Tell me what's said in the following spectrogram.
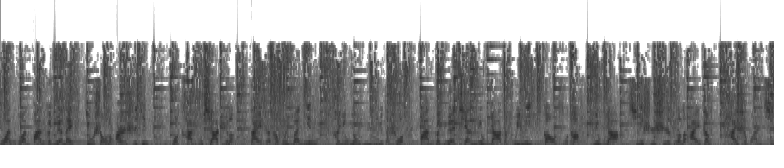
短短半个月内就瘦了二十斤。我看不下去了，带着他问原因。他犹犹豫豫地说，半个月前六丫的闺蜜告诉他，六丫其实是得了癌症，还是晚期，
